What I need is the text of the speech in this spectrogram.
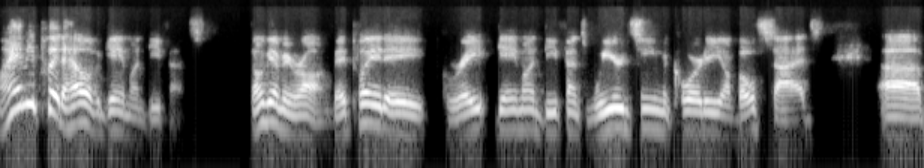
Miami played a hell of a game on defense. Don't get me wrong. They played a great game on defense. Weird seeing McCourty on both sides, uh,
